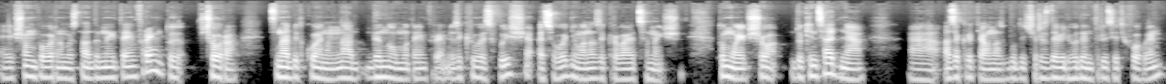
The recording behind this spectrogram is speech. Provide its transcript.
якщо ми повернемось на денний таймфрейм, то вчора ціна біткоїна на денному таймфреймі закрилась вище, а сьогодні вона закривається нижче. Тому, якщо до кінця дня а закриття у нас буде через 9 годин 30 хвилин.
